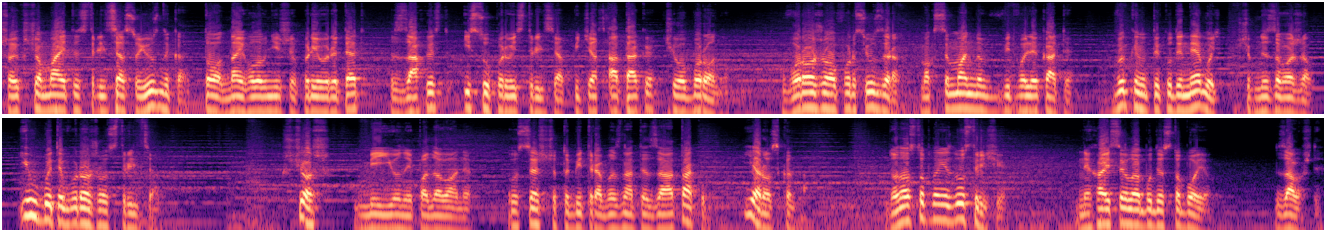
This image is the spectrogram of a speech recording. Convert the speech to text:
що якщо маєте стрільця союзника, то найголовніший пріоритет захист і супровід стрільця під час атаки чи оборони. Ворожого форсюзера максимально відволікати, викинути куди-небудь, щоб не заважав, і вбити ворожого стрільця. Що ж, мій юний подаване, усе, що тобі треба знати за атаку, я розказав. До наступної зустрічі. Нехай сила буде з тобою. Завжди.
